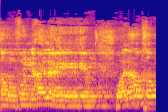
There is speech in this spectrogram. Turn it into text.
خوف عليهم ولا خوف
